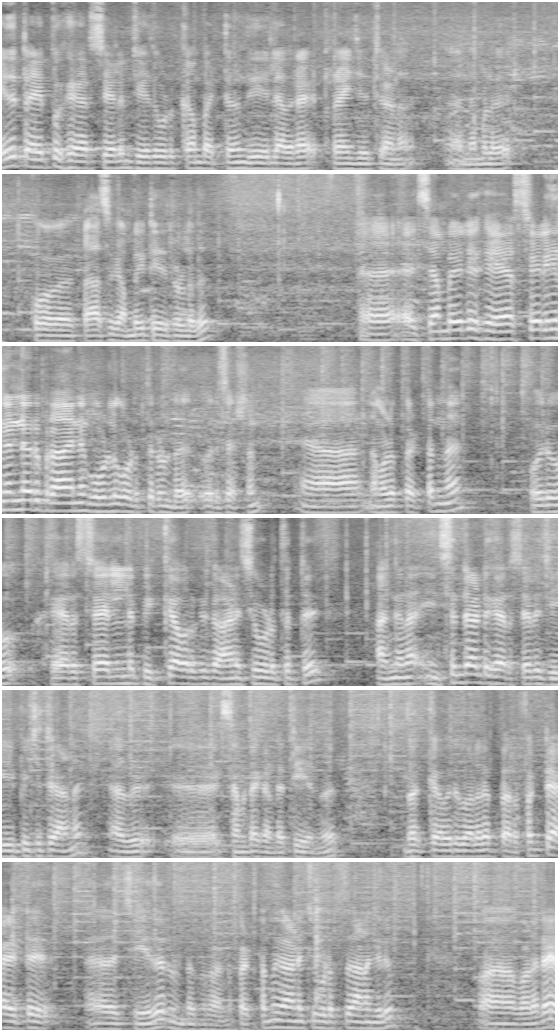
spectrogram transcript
ഏത് ടൈപ്പ് ഹെയർ സ്റ്റൈലും ചെയ്ത് കൊടുക്കാൻ പറ്റുന്ന രീതിയിൽ അവരെ ട്രെയിൻ ചെയ്തിട്ടാണ് നമ്മൾ ക്ലാസ് കംപ്ലീറ്റ് ചെയ്തിട്ടുള്ളത്. എക്സാമ്പിളിൽ ഹെയർ സ്റ്റൈലിങ്ങിന് തന്നെ ഒരു പ്രാധാന്യം കൂടുതൽ കൊടുത്തിട്ടുണ്ട് ഒരു സെഷൻ നമ്മൾ പെട്ടെന്ന് ഒരു ഹെയർ സ്റ്റൈലിന്റെ പിക്ക് അവർക്ക് കാണിച്ചു കൊടുത്തിട്ട് അങ്ങനെ ഇൻസ്റ്റന്റായിട്ട് ഹെയർ സ്റ്റൈൽ ചെയ്യിപ്പിച്ചിട്ടാണ് അത് എക്സാമിന്റെ കണ്ടക്ട് ചെയ്യുന്നത്. ഇതൊക്കെ അവർ വളരെ പെർഫെക്റ്റായിട്ട് ചെയ്തിട്ടുണ്ടെന്നുള്ളതാണ്. പെട്ടെന്ന് കാണിച്ചു കൊടുത്തതാണെങ്കിലും വളരെ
